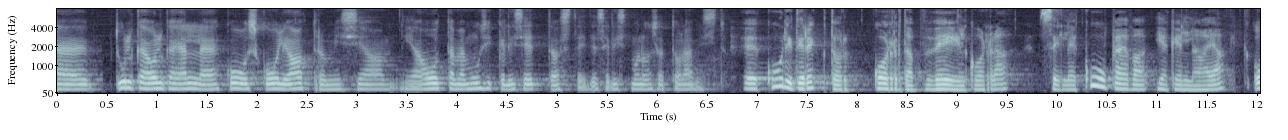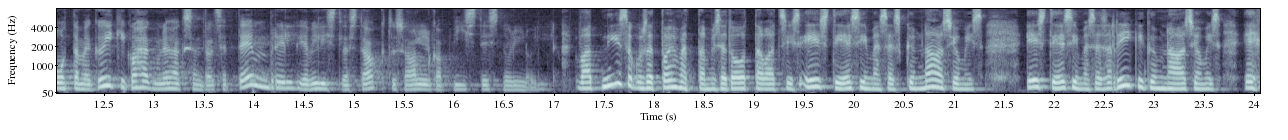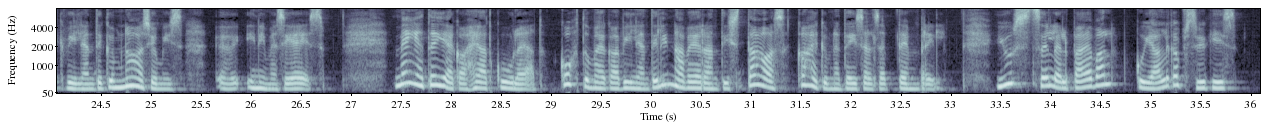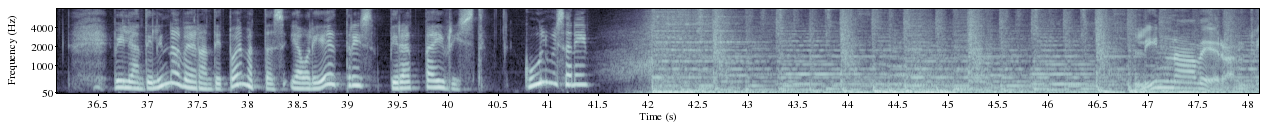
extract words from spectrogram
tulge, olge jälle koos kooli aatriumis ja, ja ootame muusikalisi etteasteid ja sellist mõnusat olemist. koolidirektor kordab veel korra selle kuupäeva ja kellaaja. ootame kõigi kahekümne üheksandal septembril ja vilistlaste aktus algab viisteist null null. vaat niisugused toimetamised ootavad siis Eesti esimeses gümnaasiumis, Eesti esimeses riigigümnaasiumis ehk Viljandi gümnaasiumis inimesi ees. meie teiega, head kuulajad, kohtume ka Viljandi linnaveerandis taas kahekümne teisel septembril. just sellel päeval, kui algab sügis Viljandi linnaveerandit toimetas ja oli eetris Piret Päivrist. Kuulmiseni. linnaveerand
